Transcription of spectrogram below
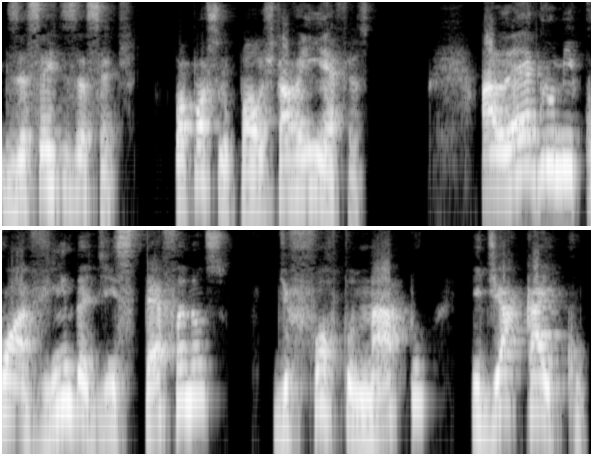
16, 17. O apóstolo Paulo estava em Éfeso. Alegro-me com a vinda de Stefanos, de Fortunato e de Acaico,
